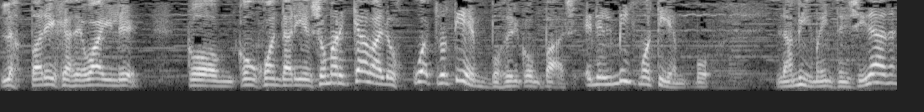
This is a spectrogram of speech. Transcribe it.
las parejas de baile con, con Juan D'Arienzo, marcaba los cuatro tiempos del compás, en el mismo tiempo, la misma intensidad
